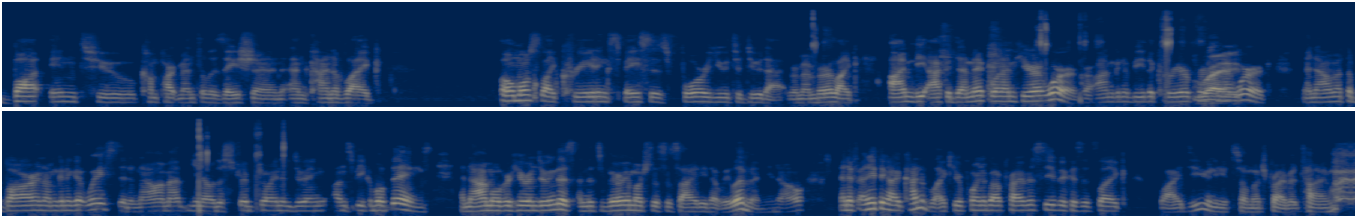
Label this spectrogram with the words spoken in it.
bought into compartmentalization and kind of like almost like creating spaces for you to do that. Remember like i'm the academic when i'm here at work or i'm going to be the career person at work. And now i'm at the bar and i'm going to get wasted. And now i'm at you know the strip joint and doing unspeakable things. And now i'm over here and doing this. And it's very much the society that we live in you know? And if anything i kind of like your point about privacy because it's like why do you need so much private time?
